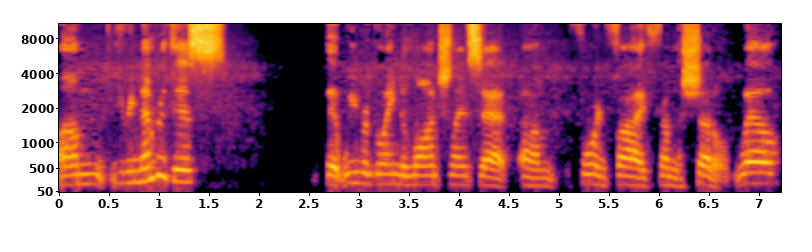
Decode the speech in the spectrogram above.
Um, you remember this, that we were going to launch Landsat um, 4 and 5 from the shuttle. Well,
